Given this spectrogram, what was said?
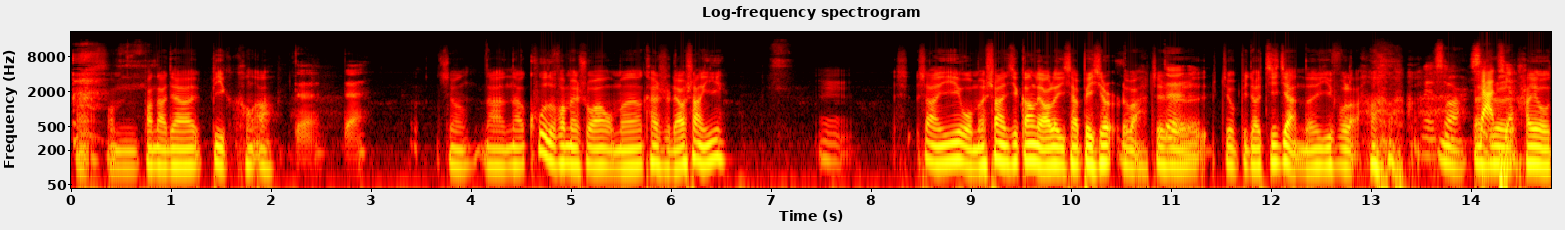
嗯我们帮大家避个坑啊。对对，行，那那裤子方面说完，我们开始聊上衣。嗯，上衣我们上一期刚聊了一下背心儿，对吧？这是就比较极简的衣服了。没错，夏天还有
